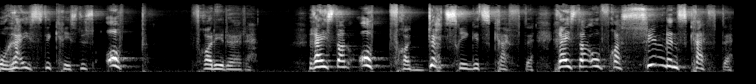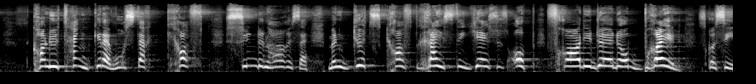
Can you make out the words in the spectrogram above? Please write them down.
Og reiste Kristus opp fra de døde reiste han opp fra dødsrikets krefter. Reiste han opp fra syndens krefter. Kan du tenke deg hvor sterk kraft synden har i seg? Men Guds kraft reiste Jesus opp fra de døde og brøyd skal si,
